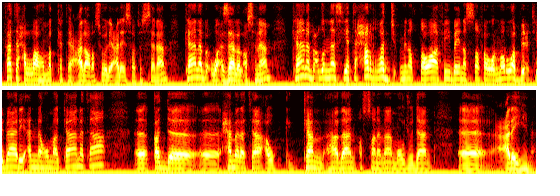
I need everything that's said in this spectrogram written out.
فتح الله مكة على رسوله عليه الصلاة والسلام كان وأزال الأصنام كان بعض الناس يتحرج من الطواف بين الصفا والمروة باعتبار أنهما كانتا آه، قد آه، حملتا أو كان هذان الصنمان موجودان آه، عليهما.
